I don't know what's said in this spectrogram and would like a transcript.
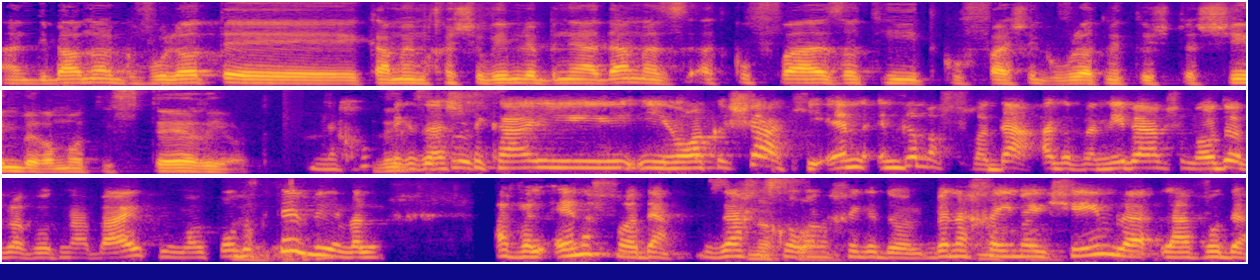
ודיברנו על גבולות, אה, כמה הם חשובים לבני אדם, אז התקופה הזאת היא תקופה של גבולות מטושטשים ברמות היסטריות. נכון, בגלל זה צריך השחיקה היא, היא נורא קשה, כי אין, אין גם הפרדה. אגב, אני אדם שמאוד אוהב לעבוד מהבית, הוא מאוד פרודוקטיבי, אבל, אבל אין הפרדה. זה החסרון נכון. הכי גדול, בין החיים נכון. האישיים לעבודה.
